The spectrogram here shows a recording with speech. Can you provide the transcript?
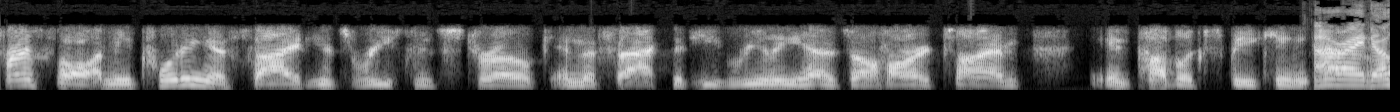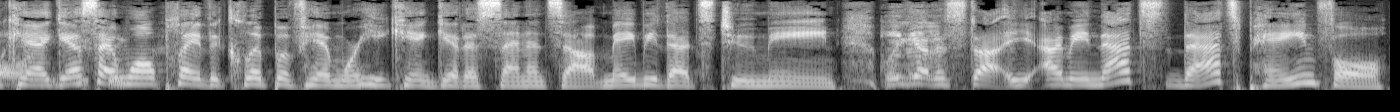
first of all, I mean, putting aside his recent stroke and the fact that he really has a hard time in public speaking. All right, okay. all. I guess I won't play the clip of him where he can't get a sentence out. Maybe that's too mean. We got to stop. I mean, that's that's painful.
